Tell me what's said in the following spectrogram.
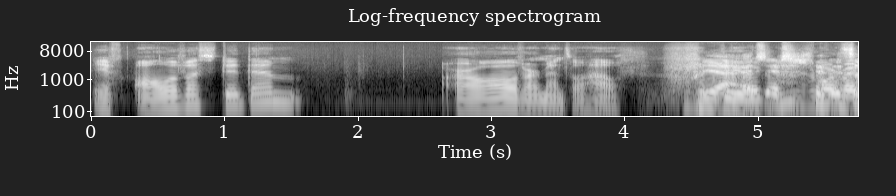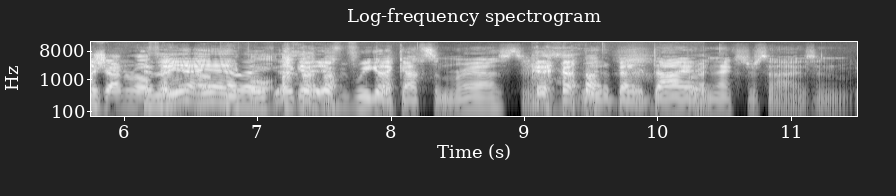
if all of us did them, are all of our mental health. Yeah, it's- it's just more of it's a general it's thing yeah, about yeah. Like, people. like if we like got some rest, and we had a better diet and exercise, and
